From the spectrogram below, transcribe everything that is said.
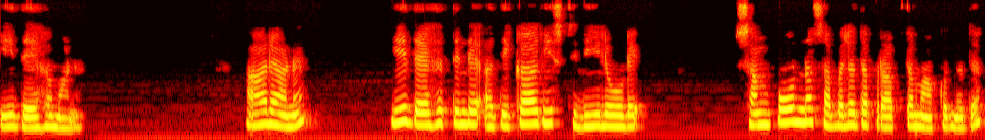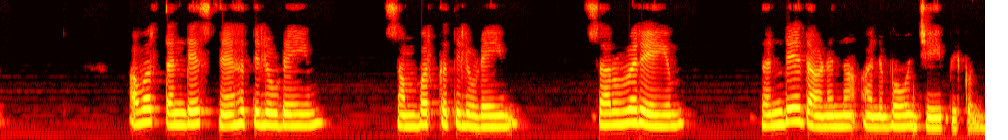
ഈ ദേഹമാണ്. ആരാണ്? ഈ ദേഹത്തിന്റെ അധികാരി സ്ഥിതിയിലൂടെ സമ്പൂർണ സബലത പ്രാപ്തമാക്കുന്നത് അവർ തന്റെ സ്നേഹത്തിലൂടെയും സമ്പർക്കത്തിലൂടെയും സർവരെയും തന്റേതാണെന്ന അനുഭവം ചെയ്യിപ്പിക്കുന്നു.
